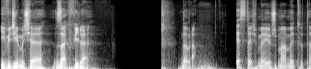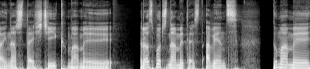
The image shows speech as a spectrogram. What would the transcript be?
i widzimy się za chwilę. Dobra, jesteśmy, już mamy tutaj nasz teścik, mamy... Rozpoczynamy test, a więc tu mamy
